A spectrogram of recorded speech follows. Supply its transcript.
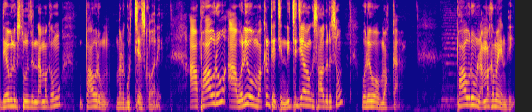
దేవునికి చూసిన నమ్మకము పావురం. మనం గుర్తు చేసుకోవాలి. ఆ పావురం ఆ ఒలివ మొక్కను తెచ్చింది. నిత్యజీవంకి సాదృశ్యం ఒలివ మొక్క. పావురం నమ్మకమైంది.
